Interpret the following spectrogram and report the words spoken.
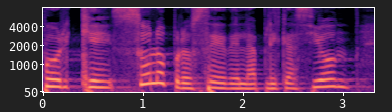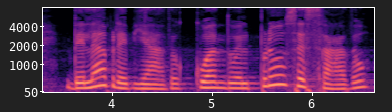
porque solo procede la aplicación del abreviado cuando el procesado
